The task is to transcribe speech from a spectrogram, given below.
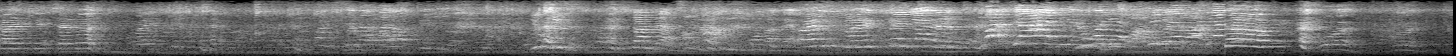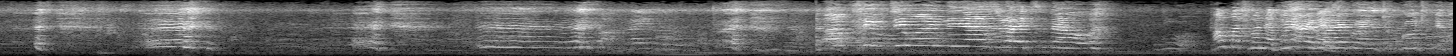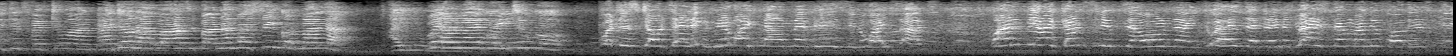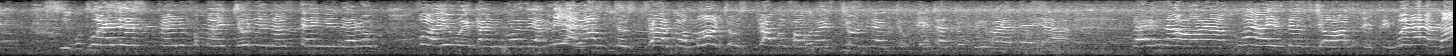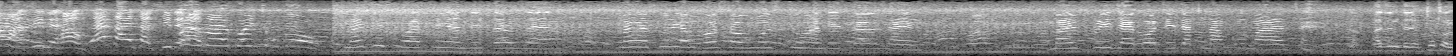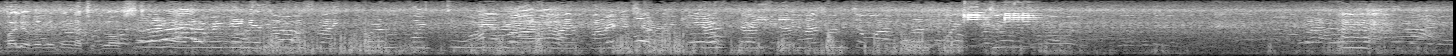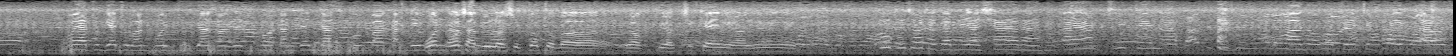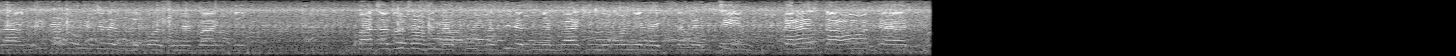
my kitchen? My kitchen? You keep stand there. More than that. My kitchen? Mom. I'm 51 years right now. How much money have you Where am I going to go to with 51? I don't have a husband. I'm a single mother. I know. Where am I going to go? What is Joho telling me right now? Maybe he's in White Sands. While me, I can't sleep the whole night. Where is the drainage? Where is the money for this thing? See what Where is the spend for my children are staying in the room? For him, we can go there. Me, I have to struggle more to struggle for my children to eat and to be where they are. Right now, where, where is this Joho sleeping? Where am Come I? and see the house. Enter, enter and see the Where am. I going to go? My sis was 300,000. My aquarium cost almost 200,000. My fridge, I bought it at Nakumatt. As in the total value of everything that you've lost. The value of everything is almost like 1.2 million. My furniture, just downstairs, my furniture was 1.2. Where to get 1.2 just on the spot and then just go back again. What what have you lost? You've talked over your your chicken, your nini. Kuku zote za biashara. I had chicken uh, worth over 25,000. Zile zilikuwa zimebaki. Bata zote zimekufa, zile zimebaki ni only like 17. The rest are all dead.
